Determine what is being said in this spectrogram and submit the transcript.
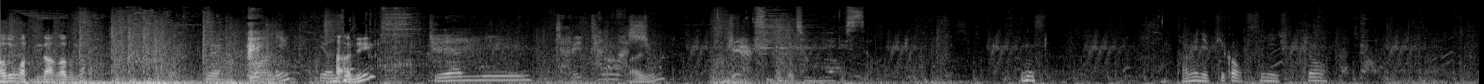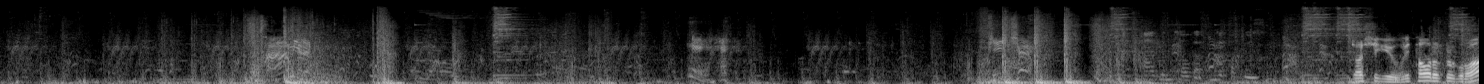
가둔 것 같은데, 안 가둔가? 왜? 아니? 뛰었니? 아니? 뛰었니? 짜릿한 맛이 아니? 당연히 피가 없으니 죽죠 자식이 우리 타워를 끌고 와?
